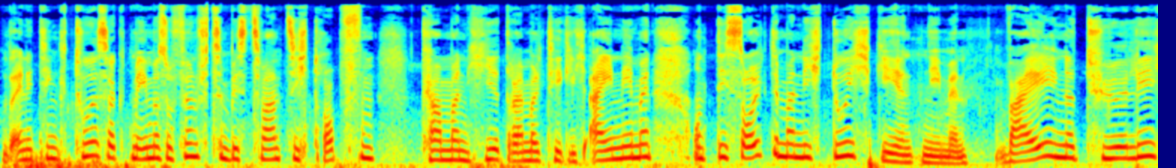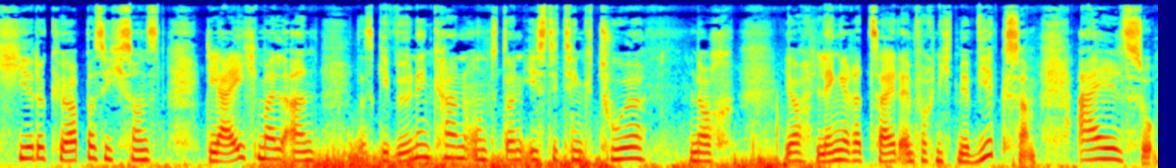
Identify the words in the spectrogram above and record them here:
Und eine Tinktur, sagt man immer so 15 bis 20 Tropfen, kann man hier dreimal täglich einnehmen. Und die sollte man nicht durchgehend nehmen, weil natürlich hier der Körper sich sonst gleich mal an das gewöhnen kann und dann ist die Tinktur nach ja, längerer Zeit einfach nicht mehr wirksam. Also,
